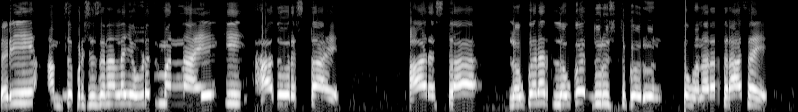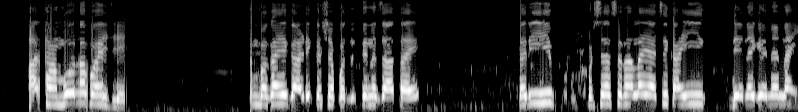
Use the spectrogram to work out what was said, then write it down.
तरी आमचं प्रशासनाला एवढंच म्हणणं आहे की हा जो रस्ता आहे हा रस्ता लवकरात लवकर दुरुस्त करून तो होणारा त्रास आहे. हा थांबवला पाहिजे. पण बघा ही गाडी कशा पद्धतीने जात आहे. तरीही प्रशासनाला याचे काही देणं घेणं नाही.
